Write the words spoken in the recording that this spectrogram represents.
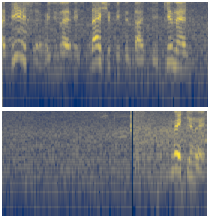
А більше ви дізнаєтесь в нашій презентації. Кінець. Не кінець.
